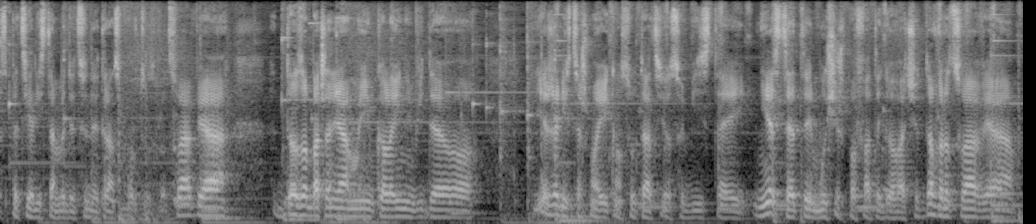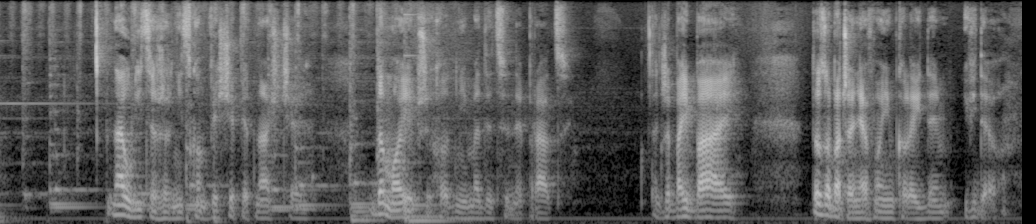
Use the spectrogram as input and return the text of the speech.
specjalista medycyny transportu z Wrocławia. Do zobaczenia w moim kolejnym wideo. Jeżeli chcesz mojej konsultacji osobistej, niestety musisz pofatygować się do Wrocławia na ulicę Żernicką 215 do mojej przychodni medycyny pracy. Także bye bye. Do zobaczenia w moim kolejnym wideo.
